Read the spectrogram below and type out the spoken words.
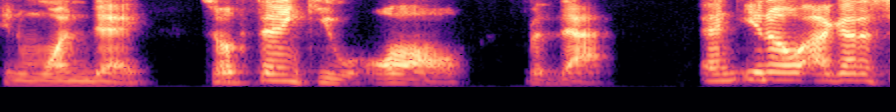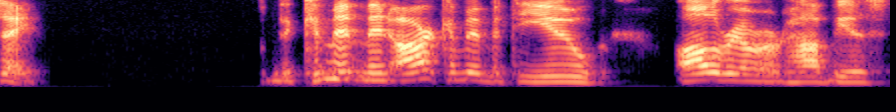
in one day. So thank you all for that. And you know, I got to say, the commitment, our commitment to you, all the railroad hobbyists,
